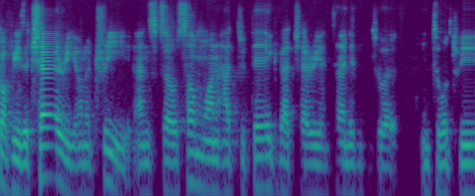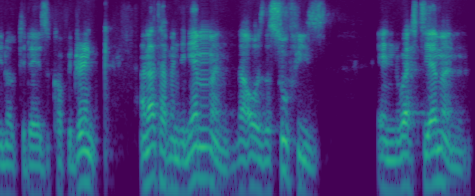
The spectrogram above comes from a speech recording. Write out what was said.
coffee is a cherry on a tree. And so someone had to take that cherry and turn it into, a, into what we know today as a coffee drink. And that happened in Yemen. That was the Sufis in West Yemen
